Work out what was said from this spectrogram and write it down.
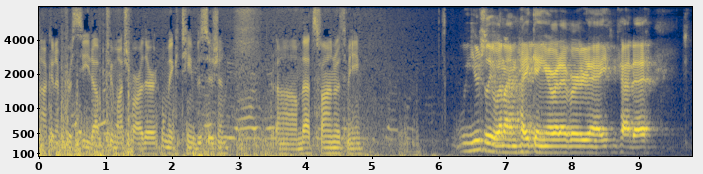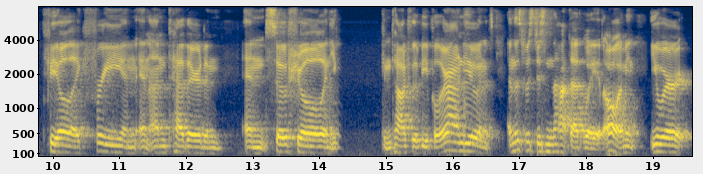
not going to proceed up too much farther. We'll make a team decision. Um, that's fine with me. Usually, when I'm hiking or whatever, you, you can kind of feel like free and, and untethered and and social, and you can talk to the people around you. And it's and this was just not that way at all. I mean, you were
